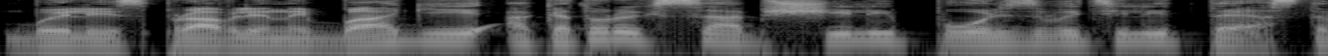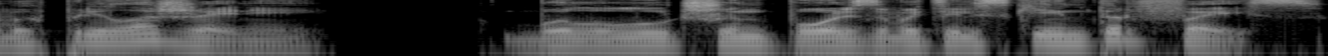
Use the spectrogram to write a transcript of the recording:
Были исправлены баги, о которых сообщили пользователи тестовых приложений. Был улучшен пользовательский интерфейс.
